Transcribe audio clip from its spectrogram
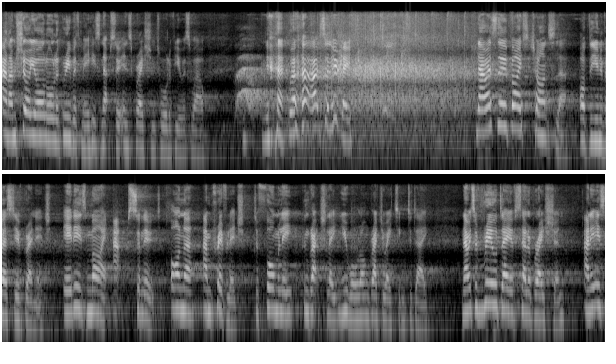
And I'm sure you'll all agree with me, he's an absolute inspiration to all of you as well. yeah, well, absolutely. Now, as the Vice-Chancellor of the University of Greenwich, it is my absolute honour and privilege to formally congratulate you all on graduating today. Now, it's a real day of celebration, and it is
